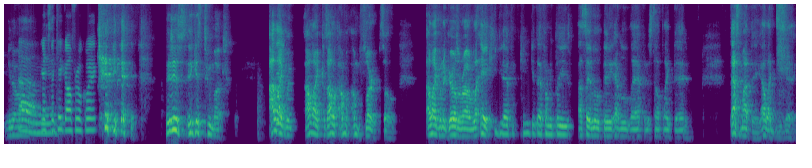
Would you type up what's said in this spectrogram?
you know, oh, Get the kickoff real quick. it just it gets too much. I like when I like because I'm I'm a flirt, so I like when the girls around. Like, hey, can you get that? for- Can you get that for me, please? I say a little thing, have a little laugh and stuff like that. And that's my thing. I like to do that.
